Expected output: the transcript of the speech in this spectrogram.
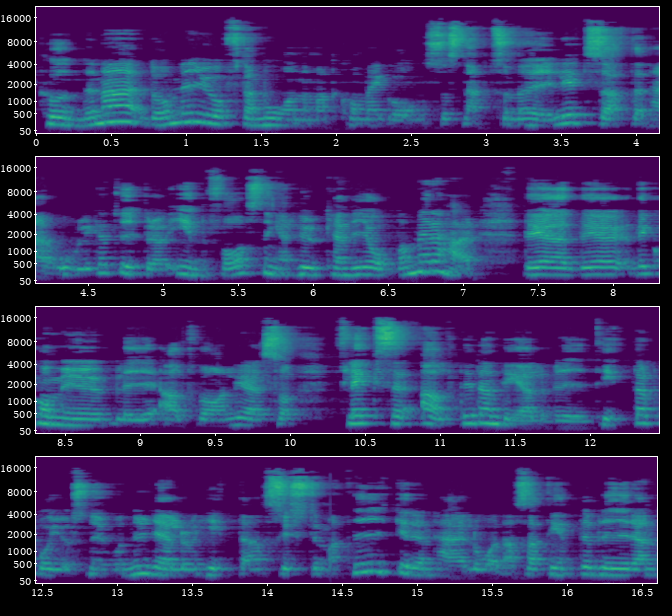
kunderna de är ju ofta måna om att komma igång så snabbt som möjligt så att den här olika typer av infasningar, hur kan vi jobba med det här? Det, det, det kommer ju bli allt vanligare. Så Flex är alltid en del vi tittar på just nu och nu gäller det att hitta en systematik i den här lådan så att det inte blir en,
